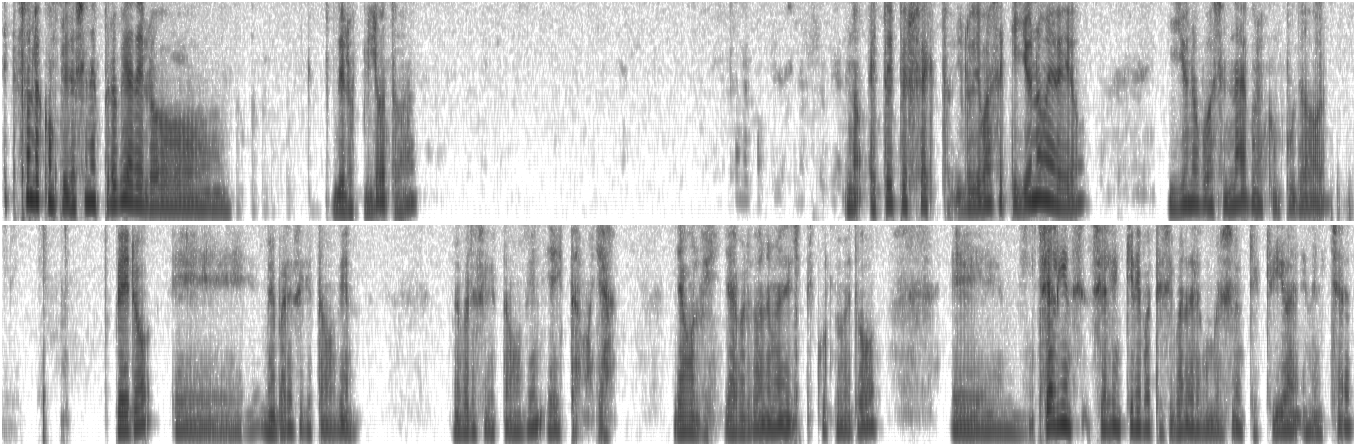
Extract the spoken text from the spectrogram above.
Estas son las complicaciones propias de los de los pilotos. ¿eh? No, estoy perfecto. Y lo que pasa es que yo no me veo y yo no puedo hacer nada con el computador. Pero eh, me parece que estamos bien. Me parece que estamos bien y ahí estamos, ya. Ya volví. Ya, perdóneme, discúlpeme todo. Eh, si, alguien, si alguien quiere participar de la conversación, que escriba en el chat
